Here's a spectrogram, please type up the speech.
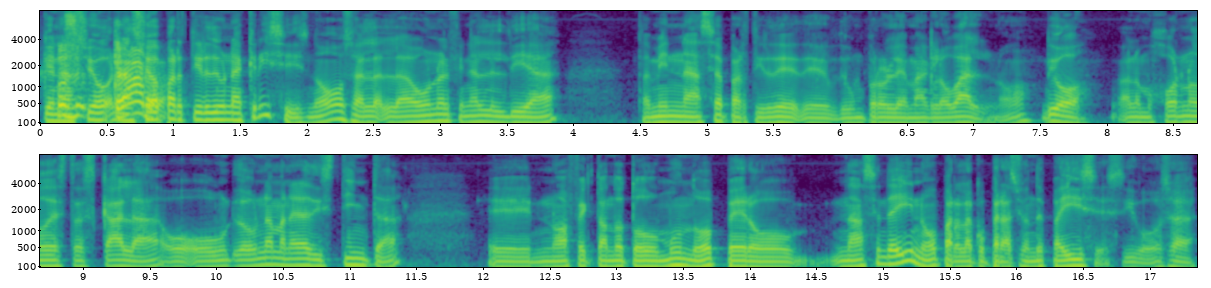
que pues, nació, nació, a partir de una crisis, ¿no? O sea, la, ONU al final del día también nace a partir de, un problema global, ¿no? Digo, a lo mejor no de esta escala o, de una manera distinta, eh, no afectando a todo el mundo, pero nacen de ahí, ¿no? Para la cooperación de países, digo, o sea,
